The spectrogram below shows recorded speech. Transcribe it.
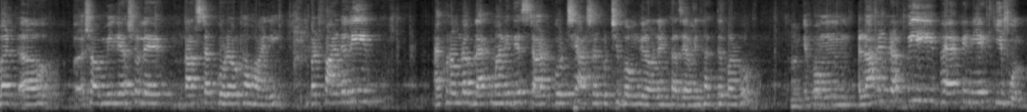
বাট সব মিলিয়ে আসলে কাজটা করে ওঠা হয়নি। বাট ফাইনালি এখন আমরা ব্ল্যাক মানি দিয়ে স্টার্ট করছি। আশা করছি বঙ্গের অনেক কাজে আমি থাকতে পারব। এবং রাহেন রাফি ভাইয়াকে নিয়ে কি বলব?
